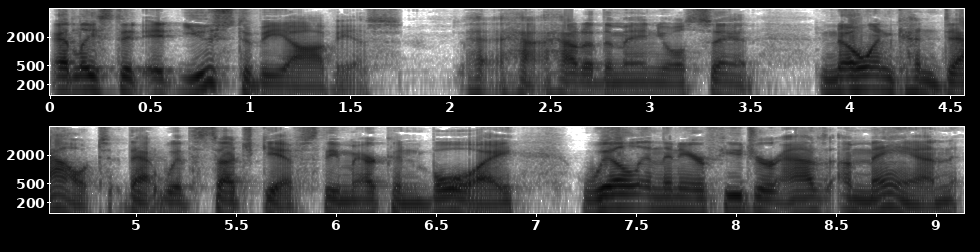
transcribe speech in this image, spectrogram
At least it, it used to be obvious. H- how did the manual say it? No one can doubt that with such gifts, the American boy will in the near future as a man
